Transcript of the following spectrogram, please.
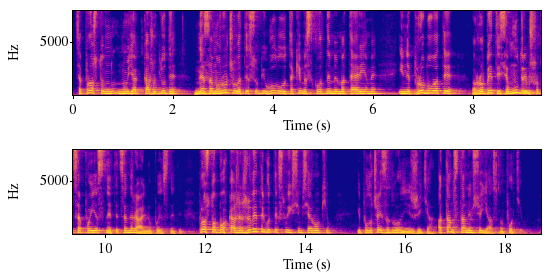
це просто, ну, ну, як кажуть люди, не заморочувати собі голову такими складними матеріями і не пробувати робитися мудрим, щоб це пояснити. Це нереально пояснити. Просто Бог каже, живи ти тих своїх 70 років і получай задоволення життя. А там стане все ясно потім.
